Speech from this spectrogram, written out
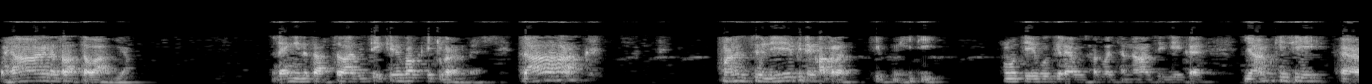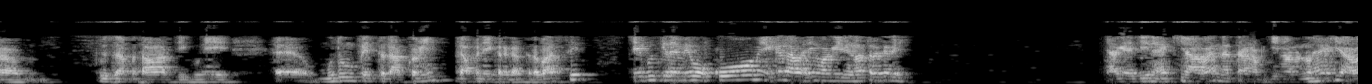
භයානක තත්ත්වවාදියා. දැන් ඉන්න තත්ත්වවාදීත් එක්කෙනෙක්වත් හිතු කරන්න බෑ. 1000ක් මිනිස්සු ලේපිට කපලා හිටියේ. මොකද ඒ පුද්ගලයා සර්වඥාන්සේගේ එක යම් කිසි පුරුෂමතාර්ථී ගුණේ මුදුන් පෙත්ත දක්වමින් දපණය කරගත්තට පස්සේ ඒ පුද්ගලයා මේ ඔක්කොම එක දවසින් වගේ නතර කරේ. යාගේ තියෙන හැකියාව නැත්නම් අපි කියනවා නොහැකියාව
